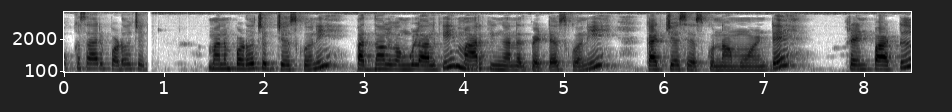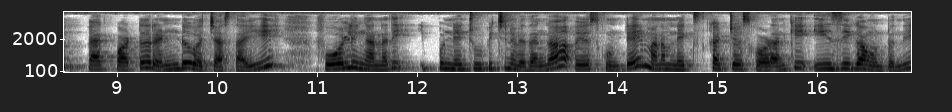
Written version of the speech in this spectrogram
ఒక్కసారి పొడవు చెక్ మనం పొడవు చెక్ చేసుకొని పద్నాలుగు అంగుళాలకి మార్కింగ్ అన్నది పెట్టేసుకొని కట్ చేసేసుకున్నాము అంటే ఫ్రంట్ పార్ట్ బ్యాక్ పార్ట్ రెండు వచ్చేస్తాయి. ఫోల్డింగ్ అన్నది ఇప్పుడు నేను చూపించిన విధంగా వేసుకుంటే మనం నెక్స్ట్ కట్ చేసుకోవడానికి ఈజీగా ఉంటుంది.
